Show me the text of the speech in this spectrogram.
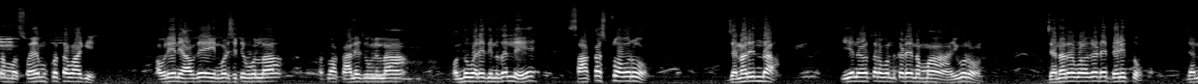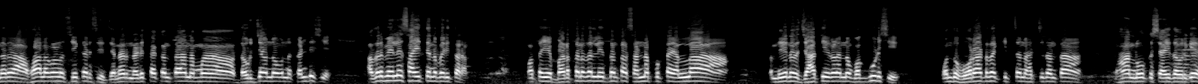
ತಮ್ಮ ಸ್ವಯಂಕೃತವಾಗಿ ಅವರೇನು ಯಾವುದೇ ಯೂನಿವರ್ಸಿಟಿಗೆ ಅಥವಾ ಕಾಲೇಜ್ ಒಂದೂವರೆ ದಿನದಲ್ಲಿ ಸಾಕಷ್ಟು ಅವರು ಜನರಿಂದ ಏನು ಹೇಳ್ತಾರೆ ಒಂದು ಕಡೆ ನಮ್ಮ ಇವರು ಜನರ ಒಳಗಡೆ ಬೆರೆತು, ಜನರ ಅಹವಾಲುಗಳನ್ನು ಸ್ವೀಕರಿಸಿ, ಜನರು ನಡೀತಕ್ಕಂಥ ನಮ್ಮ ದೌರ್ಜನ್ಯವನ್ನು ಖಂಡಿಸಿ ಅದರ ಮೇಲೆ ಸಾಹಿತ್ಯನ ಬರೀತಾರೆ. ಮತ್ತು ಈ ಬಡತನದಲ್ಲಿ ಇದ್ದಂಥ ಸಣ್ಣ ಪುಟ್ಟ ಎಲ್ಲ ಒಂದೇನಾದ ಜಾತಿಗಳನ್ನು ಒಗ್ಗೂಡಿಸಿ ಒಂದು ಹೋರಾಟದ ಕಿಚ್ಚನ್ನು ಹಚ್ಚಿದಂಥ ಮಹಾನ್ ಲೋಕಶಾಹಿದವರಿಗೆ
